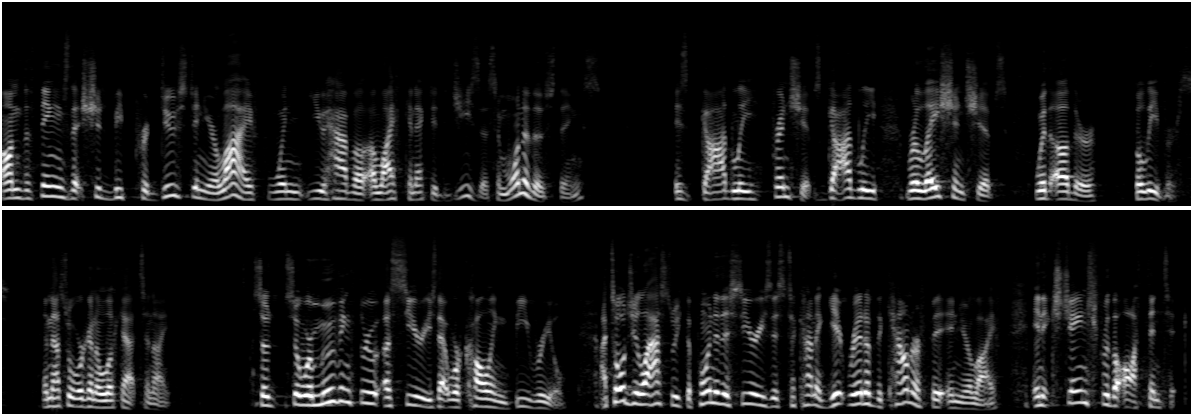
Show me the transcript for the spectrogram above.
on the things that should be produced in your life when you have a, a life connected to Jesus. And one of those things is godly friendships, godly relationships with other believers. And that's what we're going to look at tonight. So, so we're moving through a series that we're calling Be Real. I told you last week the point of this series is to kind of get rid of the counterfeit in your life in exchange for the authentic.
